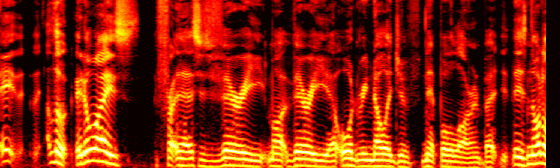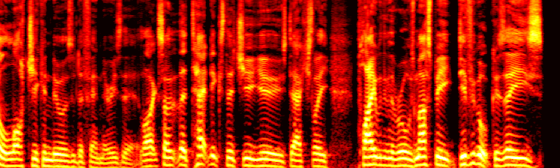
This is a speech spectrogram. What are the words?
it, look, it always this is very my very uh, ordinary knowledge of netball, Lauren. But there's not a lot you can do as a defender, is there? Like, so the tactics that you use to actually play within the rules must be difficult because these.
